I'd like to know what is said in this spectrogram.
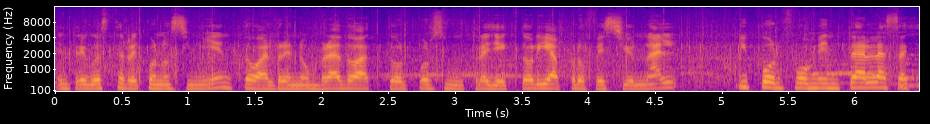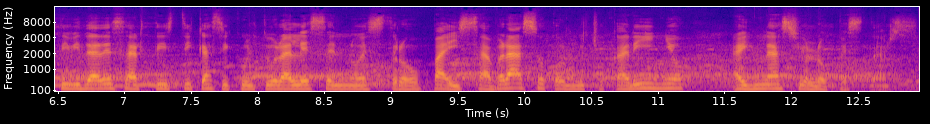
entregó este reconocimiento al renombrado actor por su trayectoria profesional y por fomentar las actividades artísticas y culturales en nuestro país. Abrazo con mucho cariño a Ignacio López Tarso.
